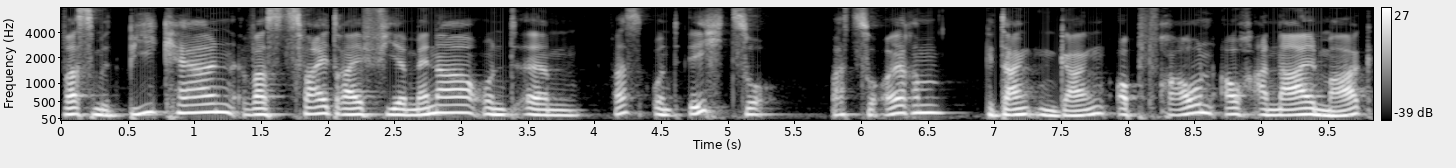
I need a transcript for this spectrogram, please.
was mit Bi-Kerlen, was zwei, drei, vier Männer und ähm, was? Und ich zu, was zu eurem Gedankengang, ob Frauen auch anal mag.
